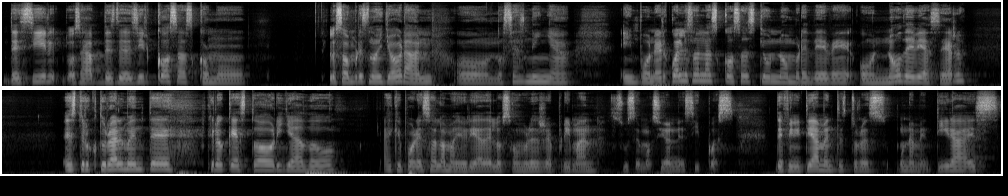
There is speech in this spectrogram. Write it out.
Decir, o sea, desde decir cosas como los hombres no lloran o no seas niña, e imponer cuáles son las cosas que un hombre debe o no debe hacer. Estructuralmente creo que esto ha orillado a que por eso la mayoría de los hombres repriman sus emociones y pues definitivamente esto no es una mentira, es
